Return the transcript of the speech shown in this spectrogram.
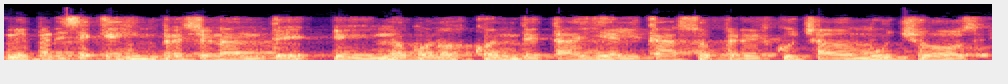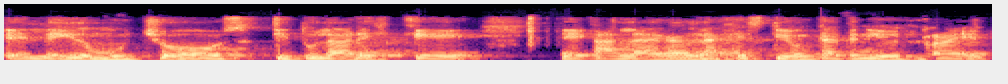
Me parece que es impresionante. Eh, no conozco en detalle el caso, pero he escuchado muchos, he leído muchos titulares que eh, halagan la gestión que ha tenido Israel.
